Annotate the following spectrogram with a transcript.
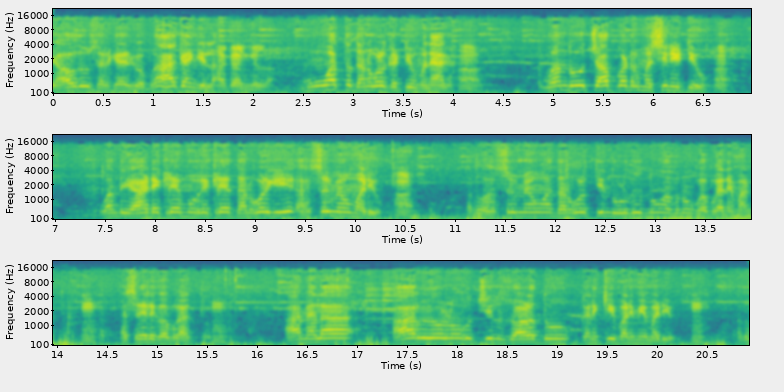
ಯಾವುದು ಸರ್ಕಾರಿ ಗೊಬ್ಬರ ಹಾಕಂಗಿಲ್ಲ. ಹಾಕಂಗಿಲ್ಲ. ಮೂವತ್ತು ದನಗಳು ಕಟ್ಟಿವು ಮನ್ಯಾಗ. ಹಾಂ. ಒಂದು ಚಾಪ್ ಕಟರ್ ಮಷಿನ್ ಇಟ್ಟಿವು. ಒಂದು ಎರಡು ಎಕರೆ ಮೂರು ಎಕರೆ ದನಗಳಿಗೆ ಹಸಿರು ಮೇವು ಮಾಡಿವು. ಅದು ಹಸಿರು ಮೇವು ದನಗಳು ತಿಂದು ಉಳಿದದ್ನು ಅದನ್ನು ಗೊಬ್ಬರನೆ ಮಾಡ್ತೀವಿ ಹಸಿರಲ್ಲಿ ಗೊಬ್ಬರ ಹಾಕ್ತೀವಿ ಆಮೇಲೆ ಆರು ಏಳ್ನೂರು ಚೀಲ ಜೋಳದ್ದು ಕಣಕಿ ಬಣಿಮೆ ಮಾಡೀವಿ. ಅದು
